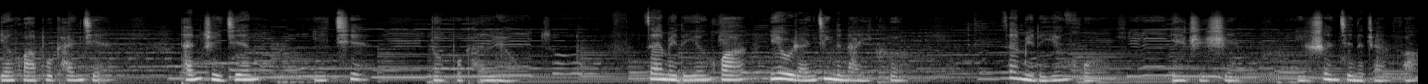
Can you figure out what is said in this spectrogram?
烟花不堪剪，弹指间，一切都不堪留。再美的烟花，也有燃尽的那一刻；再美的烟火，也只是一瞬间的绽放。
